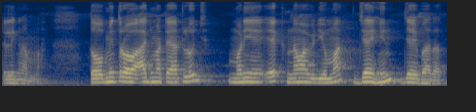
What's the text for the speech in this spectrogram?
ટેલિગ્રામમાં તો મિત્રો, આજ માટે આટલું જ. મળીએ એક નવા વિડીયોમાં. જય હિન્દ જય ભારત.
